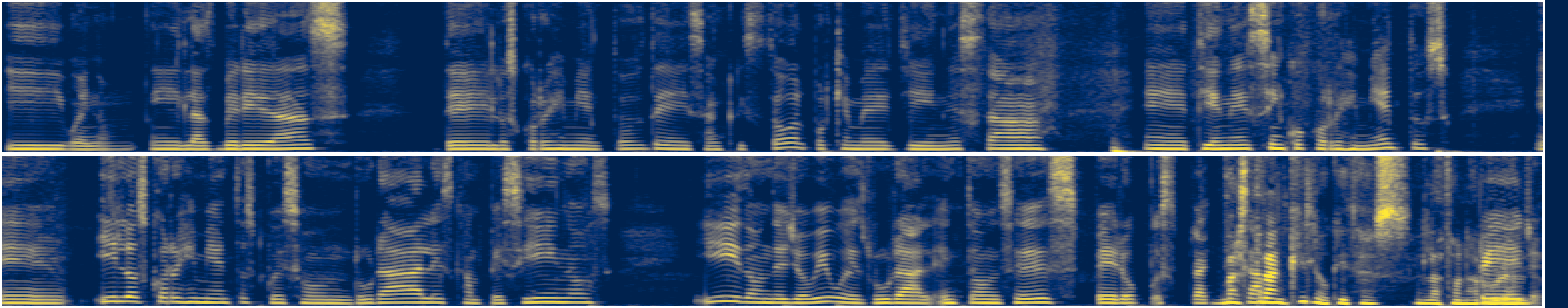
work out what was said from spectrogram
y bueno, y las veredas de los corregimientos de San Cristóbal, porque Medellín está, eh, tiene cinco corregimientos eh, y los corregimientos pues son rurales, campesinos y donde yo vivo es rural, entonces, pero pues prácticamente... Más tranquilo quizás en la zona rural.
